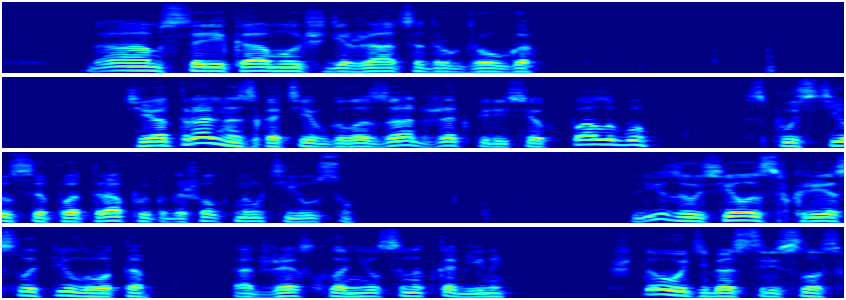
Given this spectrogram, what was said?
— Нам, старикам, лучше держаться друг друга. — Театрально закатив глаза, Джек пересек палубу, спустился по трапу и подошел к Наутилусу. Лиза уселась в кресло пилота, а Джек склонился над кабиной. — Что у тебя стряслось?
